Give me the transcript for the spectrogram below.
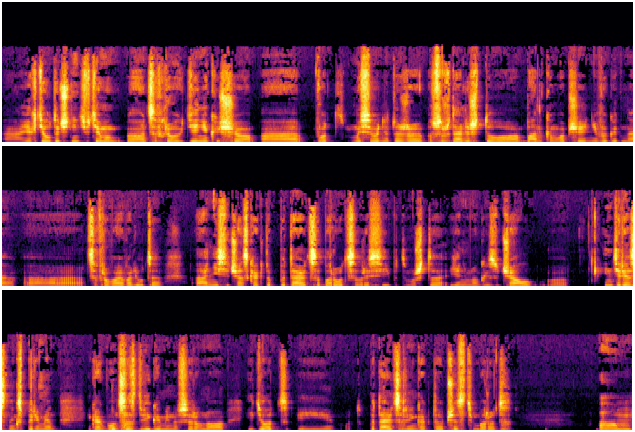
А, я хотел уточнить в тему а, цифровых денег еще. Вот мы сегодня тоже обсуждали, что банкам вообще невыгодна цифровая валюта. Они сейчас как-то пытаются бороться в России, потому что я немного изучал интересный эксперимент. И как бы он со сдвигами, но все равно идет. И вот, пытаются ли они как-то вообще с этим бороться? Um,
